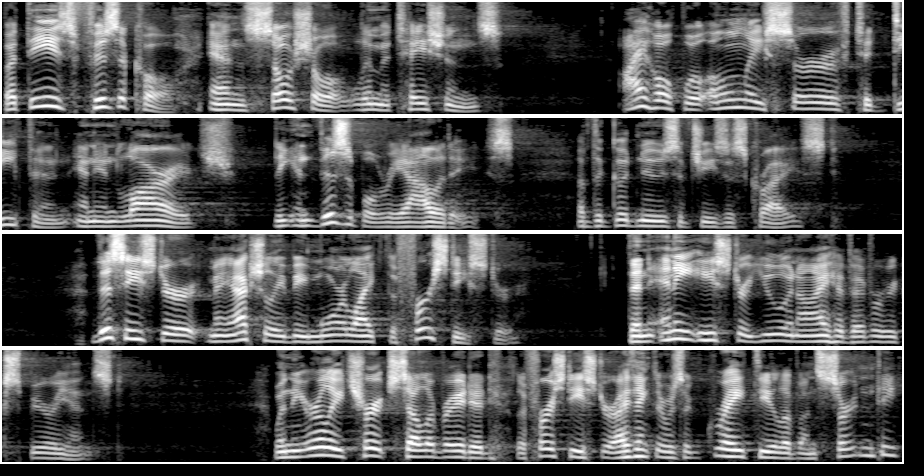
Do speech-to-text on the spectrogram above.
But these physical and social limitations I hope will only serve to deepen and enlarge the invisible realities of the good news of Jesus Christ. This Easter may actually be more like the first Easter than any Easter you and I have ever experienced. When the early church celebrated the first Easter, I think there was a great deal of uncertainty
